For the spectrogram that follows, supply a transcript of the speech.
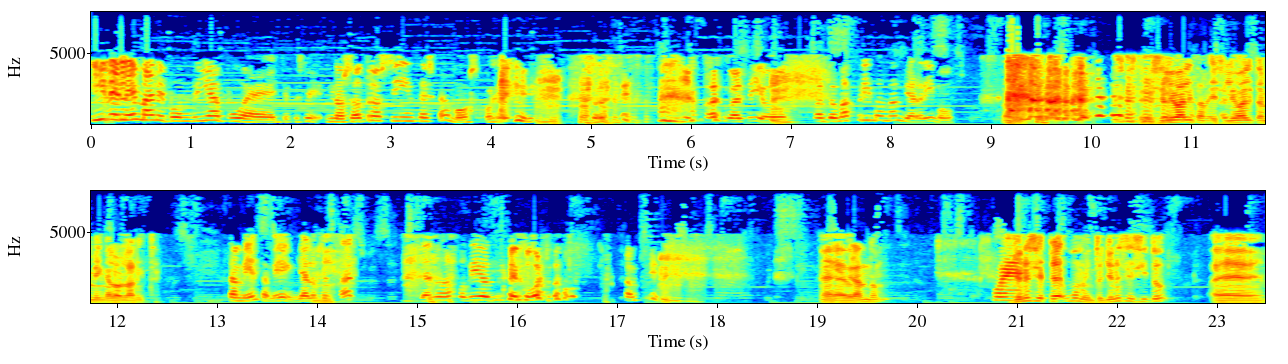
y de lema le pondría, pues, yo qué sé, nosotros sí incestamos. Porque. algo así, o cuanto más primo, más me arrimo. Pero ese le, vale, ese le vale también a los Lannister. También, también, ya los. Stark. Ya no has jodido el gordo. También. Eh, Brandon. Pues, Yo necesito, un momento, yo necesito, eh,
